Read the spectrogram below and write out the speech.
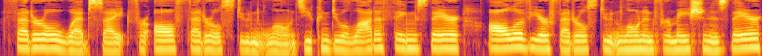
federal website for all federal student loans. You can do a lot of things there. All of your federal student loan information is there.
